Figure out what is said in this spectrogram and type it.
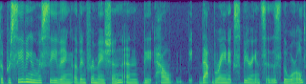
the perceiving and receiving of information and the, how that brain experiences the world,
